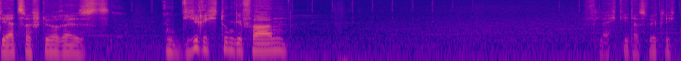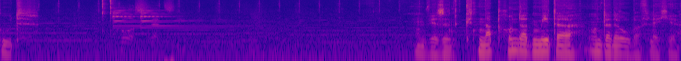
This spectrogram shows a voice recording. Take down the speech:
Der Zerstörer ist in die Richtung gefahren. Vielleicht geht das wirklich gut. Und wir sind knapp 100 Meter unter der Oberfläche.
